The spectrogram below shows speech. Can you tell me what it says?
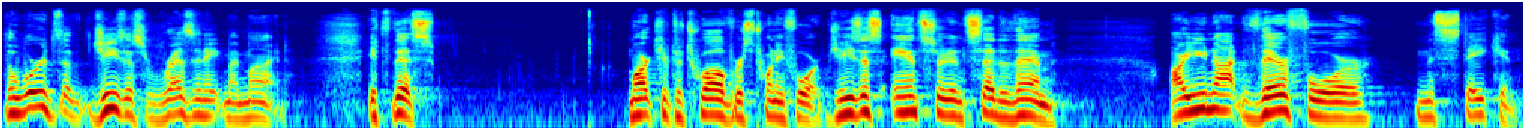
the words of Jesus resonate in my mind. It's this Mark chapter 12, verse 24. Jesus answered and said to them, Are you not therefore mistaken?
